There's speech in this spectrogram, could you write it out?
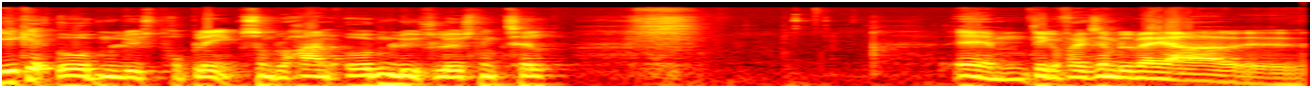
ikke åbenlyst problem, som du har en åbenlys løsning til? Øhm, det kan for eksempel være... Øh,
